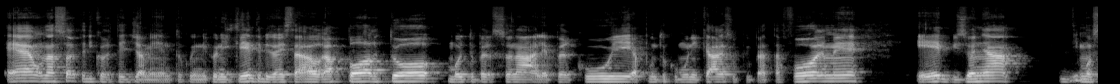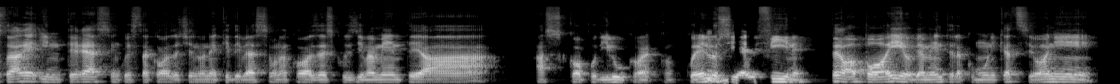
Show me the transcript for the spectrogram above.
è una sorta di corteggiamento, quindi con il cliente bisogna stare a un rapporto molto personale, per cui appunto comunicare su più piattaforme e bisogna dimostrare interesse in questa cosa, cioè non è che deve essere una cosa esclusivamente a, a scopo di lucro, ecco, quello mm-hmm. sì è il fine, però poi ovviamente le comunicazioni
